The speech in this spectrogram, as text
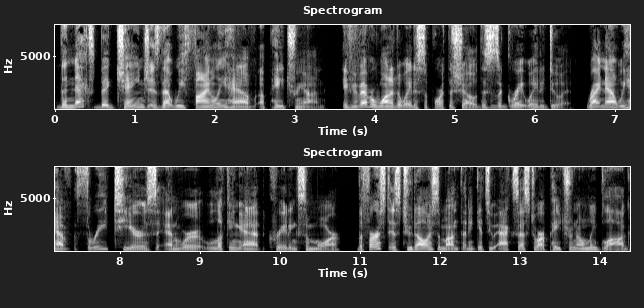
The next big change is that we finally have a Patreon. If you've ever wanted a way to support the show, this is a great way to do it. Right now, we have three tiers, and we're looking at creating some more. The first is $2 a month, and it gets you access to our patron only blog,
